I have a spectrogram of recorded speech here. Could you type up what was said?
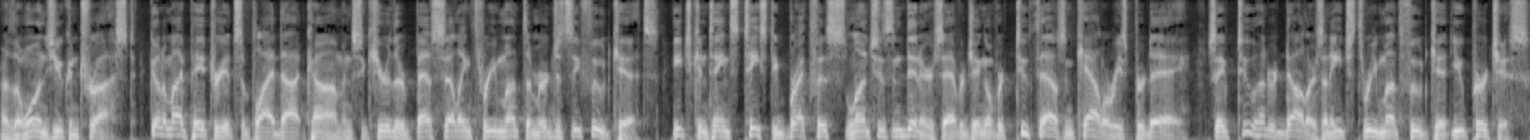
are the ones you can trust. Go to mypatriotsupply.com and secure their best selling three month emergency food kits. Each contains tasty breakfasts, lunches, and dinners averaging over 2,000 calories per day. Save $200 on each three month food kit you purchase.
